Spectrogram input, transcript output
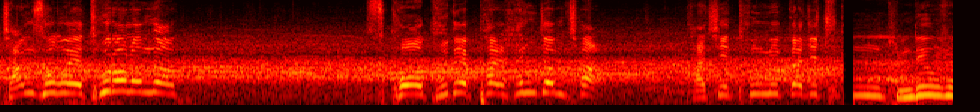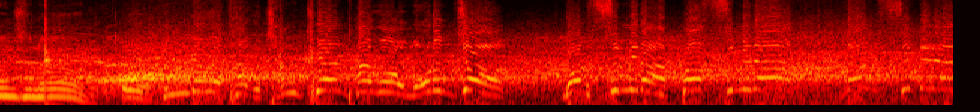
장성호의 투런 홈런. 스코어 9대8 한 점 차. 다시 턱밑까지 축 김대우 선수는 김병호 타고 장쾌한 타고 오른쪽. 높습니다 뻗습니다 넘습니다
